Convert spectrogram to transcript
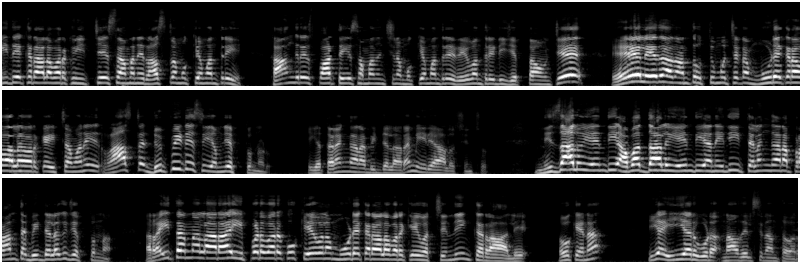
ఐదెకరాల వరకు ఇచ్చేశామని రాష్ట్ర ముఖ్యమంత్రి కాంగ్రెస్ పార్టీకి సంబంధించిన ముఖ్యమంత్రి రేవంత్ రెడ్డి చెప్తా ఉంటే ఏ లేదా అదంతా ఉత్తిముచ్చటం మూడు వాళ్ళ వరకే ఇచ్చామని రాష్ట్ర డిప్యూటీ సీఎం చెప్తున్నాడు. ఇక తెలంగాణ బిడ్డలారా మీరే ఆలోచించరు. నిజాలు ఏంది అబద్ధాలు ఏంది అనేది తెలంగాణ ప్రాంత బిడ్డలకు చెప్తున్నా. రైతన్నలారా ఇప్పటి వరకు కేవలం మూడెకరాల వరకే వచ్చింది ఇంకా రాలే. ఓకేనా? ఇక ఇయర్ కూడా నాకు తెలిసినంత వరకు.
